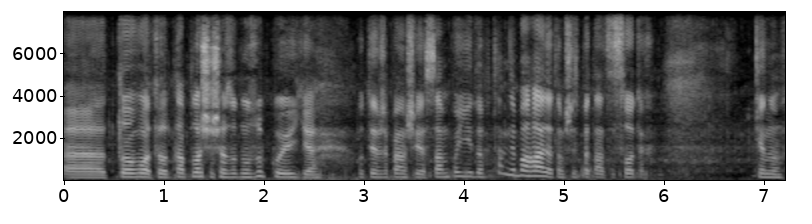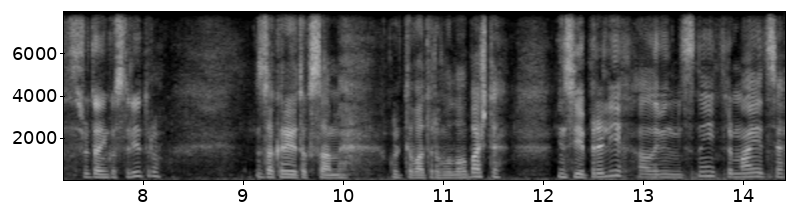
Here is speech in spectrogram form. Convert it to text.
Е, то от, от на площі ще з однозубкою є. Туди вже певно, що я сам поїду. Там небагато, там щось 15 сотих. Кину швиденько селітру. Закрию так само культиватором вологу. Бачите, він собі приліг, але він міцний, тримається,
